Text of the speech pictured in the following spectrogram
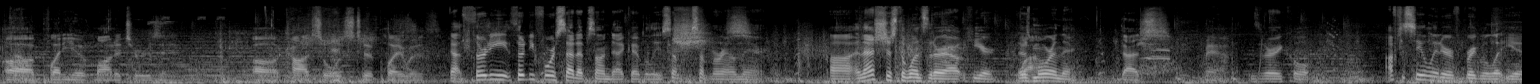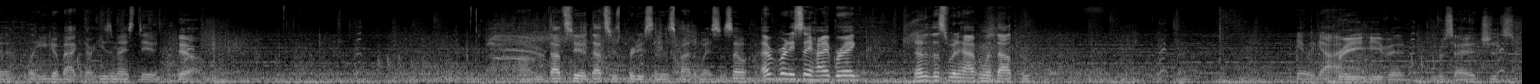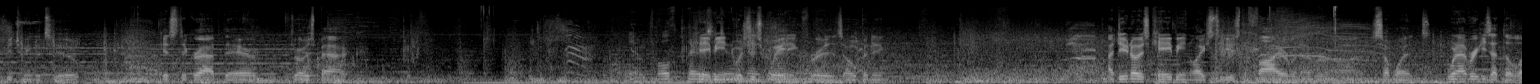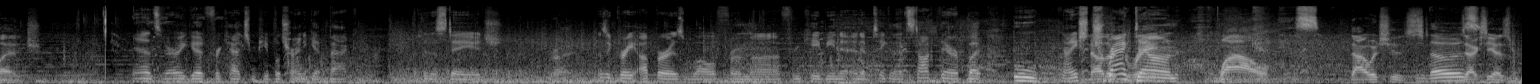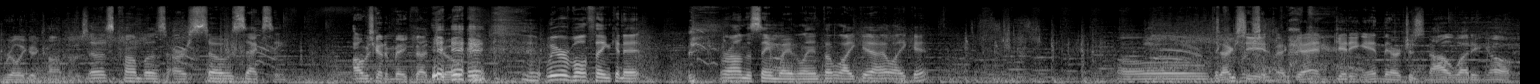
Uh, plenty of monitors and uh, consoles to play with. Got 30, 34 setups on deck, I believe, something something around there. Uh, and that's just the ones that are out here. There's Wow. more in there. That's, man, It's very cool. I'll have to see later if Brig will let you let you go back there. He's a nice dude. yeah. Um, that's who that's who's producing this, by the way. So, so everybody say hi, Brig. None of this would happen without them. Got. Pretty even percentages between the two. Gets the grab there, throws back. Know, both players. K-Bean was just waiting for his opening. I do notice K-Bean likes to use the fire whenever uh, someone's, whenever he's at the ledge. Yeah, it's very good for catching people trying to get back to the stage. Right. That was a great upper as well from uh, from KB to end up taking that stock there. But ooh, nice Another track great- down. Wow. That was just, Those- Zexy has really good combos. Those combos are so sexy. I was going to make that joke. we were both thinking it. We're on the same wavelength. I like it. I like it. Oh, Zexy Cooper's in the back. again getting in there, just not letting up.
